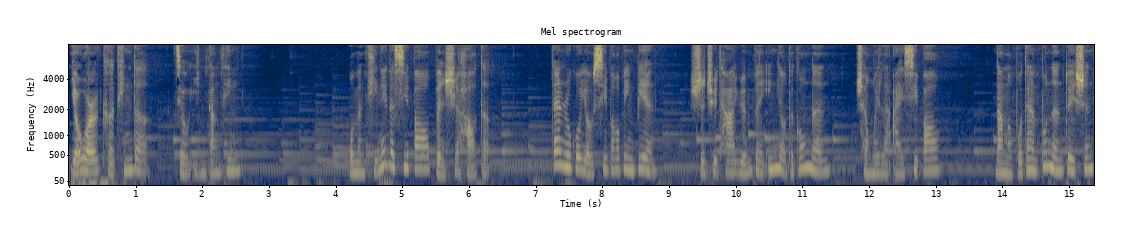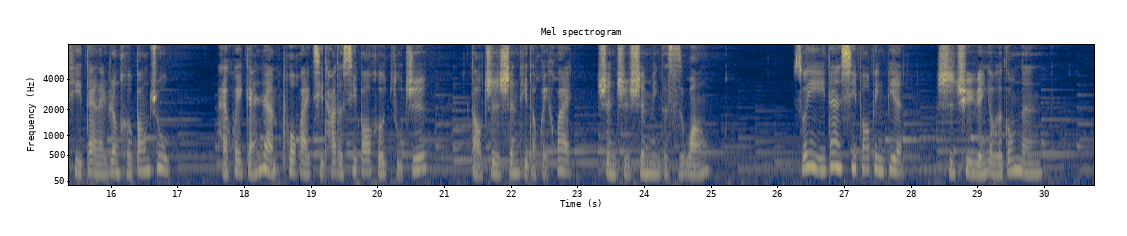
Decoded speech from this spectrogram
有耳可听的，就应当听。我们体内的细胞本是好的，但如果有细胞病变，失去它原本应有的功能，成为了癌细胞，那么不但不能对身体带来任何帮助，还会感染破坏其他的细胞和组织，导致身体的毁坏，甚至生命的死亡。所以，一旦细胞病变，失去原有的功能，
